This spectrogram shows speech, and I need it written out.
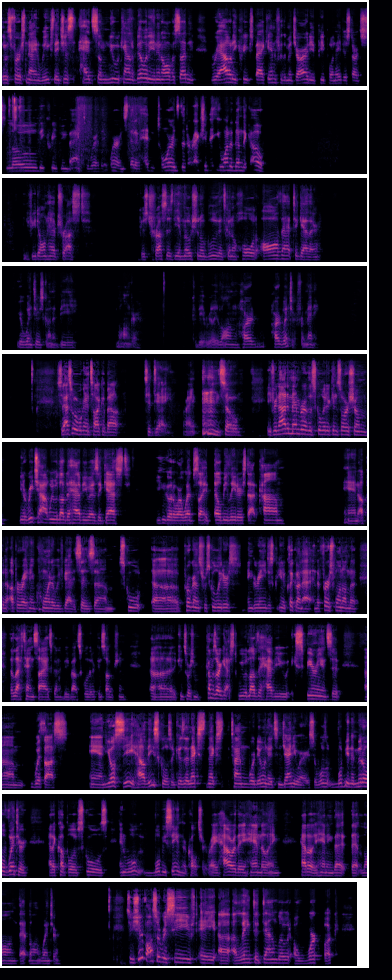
those first nine weeks. They just had some new accountability, and then all of a sudden, reality creeps back in for the majority of people, and they just start slowly creeping back to where they were instead of heading towards the direction that you wanted them to go. And if you don't have trust, because trust is the emotional glue that's going to hold all that together, your winter is going to be longer. Could be a really long, hard, hard winter for many. So that's what we're going to talk about today, right? so if you're not a member of the School Leader Consortium, you know, reach out. We would love to have you as a guest. You can go to our website, lbleaders.com. And up in the upper right hand corner, we've got it says um, school uh, programs for school leaders in green. Just you know, click on that. And the first one on the, the left hand side is going to be about school leader consumption uh, consortium. Come as our guest. We would love to have you experience it um, with us and you'll see how these schools are because the next next time we're doing it's in January. So we'll we'll be in the middle of winter at a couple of schools and we'll we'll be seeing their culture, right? How are they handling how they handling that that long that long winter? So you should have also received a uh, a link to download a workbook,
